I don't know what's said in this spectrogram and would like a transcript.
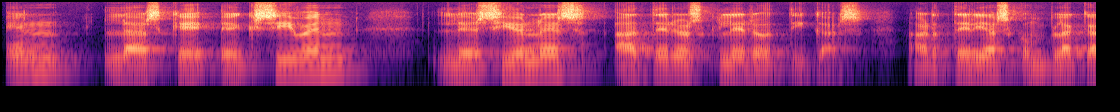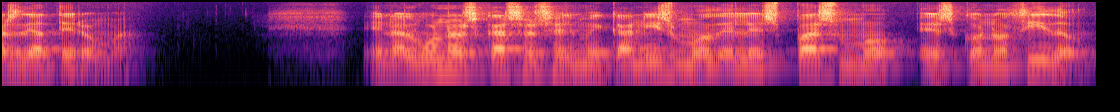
en las que exhiben lesiones ateroscleróticas, arterias con placas de ateroma. En algunos casos el mecanismo del espasmo es conocido.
